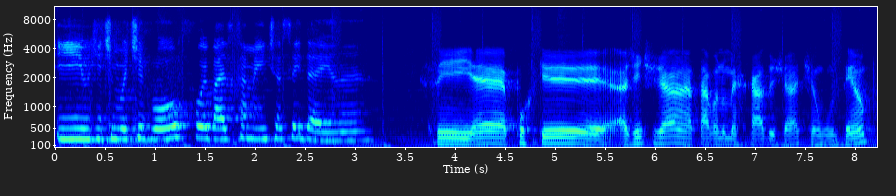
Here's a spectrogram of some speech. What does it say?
E o que te motivou foi basicamente essa ideia, né? Sim, é porque a gente já estava no mercado já, tinha algum tempo.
